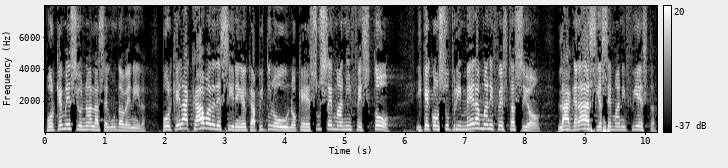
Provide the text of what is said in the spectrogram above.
¿Por qué mencionar la segunda venida? Porque él acaba de decir en el capítulo 1 que Jesús se manifestó y que con su primera manifestación la gracia se manifiesta.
